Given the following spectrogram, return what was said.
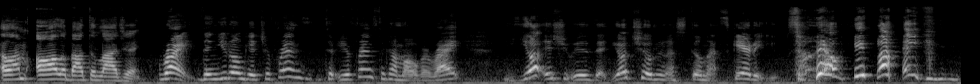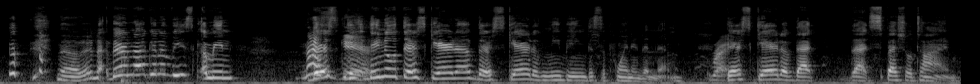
Oh, I'm all about the logic. right. Then you don't get your friends to, your friends to come over, right? Your issue is that your children are still not scared of you, so they'll be like, No, they're not. They're not gonna be. I mean, not they're scared. They, they know what they're scared of. They're scared of me being disappointed in them. right, They're scared of that that special time.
